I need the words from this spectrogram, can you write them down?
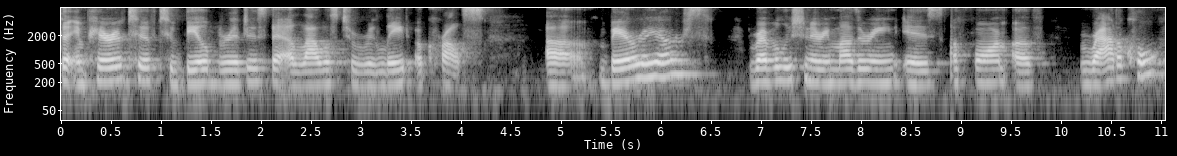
The imperative to build bridges that allow us to relate across uh, barriers. Revolutionary mothering is a form of radical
